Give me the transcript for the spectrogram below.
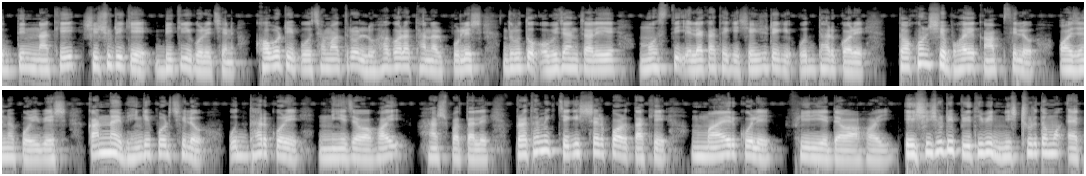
উদ্দিন নাকি শিশুটিকে বিক্রি করেছেন। খবরটি পৌঁছামাত্র লোহাগড়া থানার পুলিশ দ্রুত অভিযান চালিয়ে মস্তি এলাকা থেকে শিশুটিকে উদ্ধার করে। তখন সে ভয়ে কাঁপছিল, অজানা পরিবেশ। কান্নায় ভেঙে পড়ছিল, উদ্ধার করে নিয়ে যাওয়া হয় হাসপাতালে। প্রাথমিক চিকিৎসার পর তাকে মায়ের কোলে ফিরিয়ে দেওয়া হয়। এই শিশুটি পৃথিবীর নিষ্ঠুরতম এক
